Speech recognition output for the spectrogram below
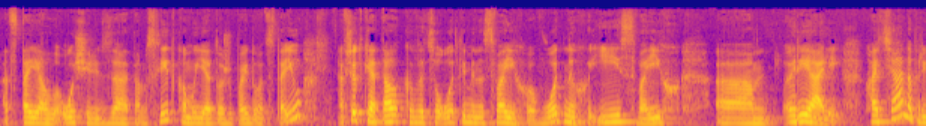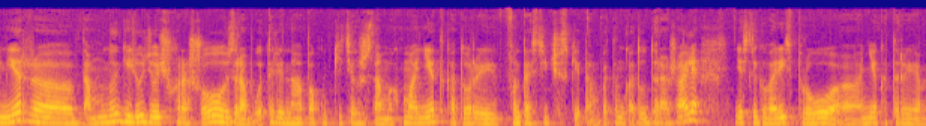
отстоял очередь за там, слитком, и я тоже пойду отстаю, а все все-таки отталкиваться от именно своих вводных и своих э, реалий. Хотя, например, э, там многие люди очень хорошо заработали на покупке тех же самых монет, которые фантастически там в этом году дорожали, если говорить про э, некоторые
